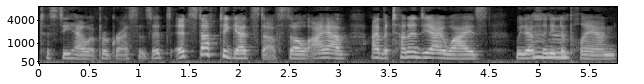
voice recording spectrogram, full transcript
to see how it progresses. It's it's stuff to get stuff. So I have I have a ton of DIYs. We definitely Mm-hmm. need to plan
